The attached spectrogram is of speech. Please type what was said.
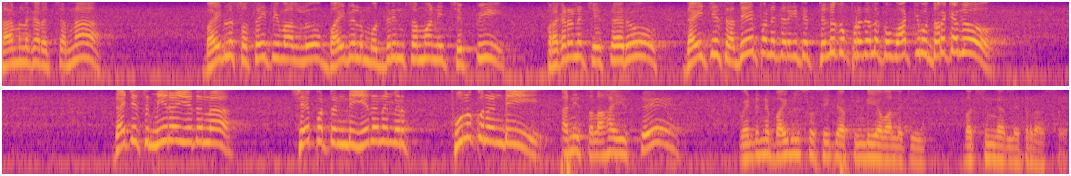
సామిల గారు వచ్చి అన్నా బైబిల్ సొసైటీ వాళ్ళు బైబిల్ ముద్రించమని చెప్పి ప్రకటన చేశారు. దయచేసి అదే పని జరిగితే తెలుగు ప్రజలకు వాక్యము దొరకదు. దయచేసి మీరే ఏదైనా చేపట్టండి. ఏదైనా మీరు పూనుకునండి అని సలహా ఇస్తే వెంటనే బైబిల్ సొసైటీ ఆఫ్ ఇండియా వాళ్ళకి భక్సింగ్ గారు లెటర్ రాశారు.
